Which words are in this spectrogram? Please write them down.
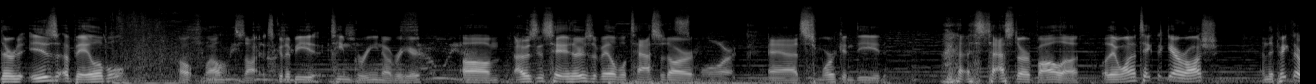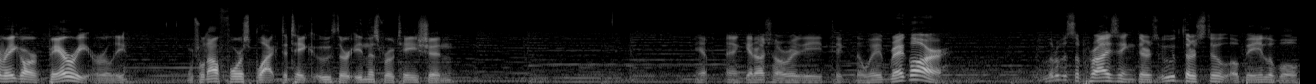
there is available. Oh well, it's not. It's going to be Team Green over here. Um, I was gonna say there's available Tassadar Smork. and Smork indeed. Tassadar Valla. Well, they want to take the Garrosh, and they pick the Rehgar very early, which will now force Black to take Uther in this rotation. Yep, and Garrosh already taken away. Rehgar, a little bit surprising. There's Uther still available.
